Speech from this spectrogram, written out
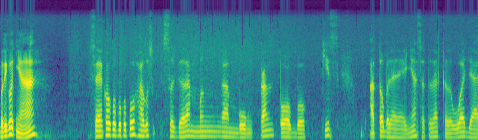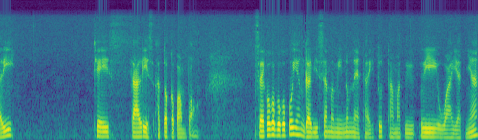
Berikutnya, seekor kupu-kupu harus segera menggabungkan proboscis atau belalainya setelah keluar dari chrysalis atau kepompong. Seekor kupu-kupu yang gak bisa meminum nektar itu tamat riwayatnya.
